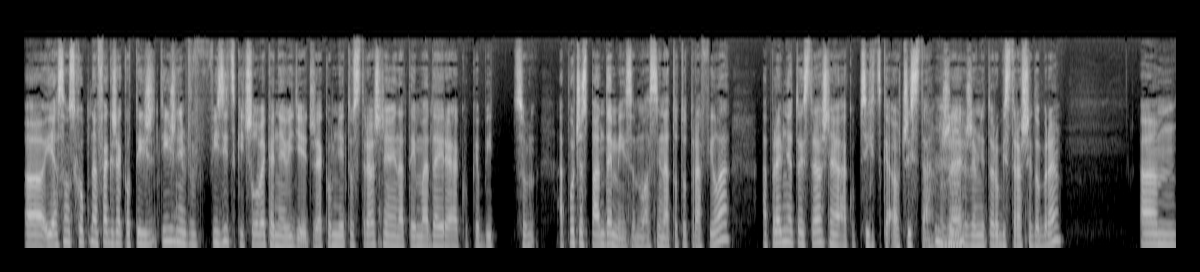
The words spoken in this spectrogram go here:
Uh, ja som schopná fakt, že ako týž, týždeň fyzicky človeka nevidieť, že ako mne to strašne na tej Madejre, ako keby som... A počas pandémie som vlastne na toto trafila a pre mňa to je strašne ako psychická očista, mm-hmm. že, že mne to robí strašne dobre. Um,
